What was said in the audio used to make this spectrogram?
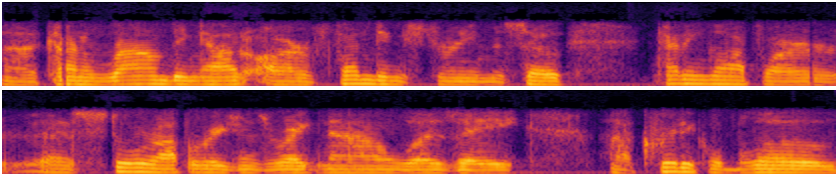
uh, kind of rounding out our funding stream. And so, cutting off our uh, store operations right now was a uh, critical blow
